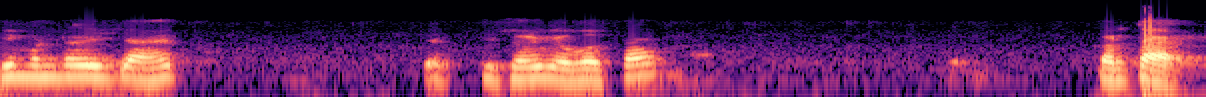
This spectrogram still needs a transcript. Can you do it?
ही मंडळी जी आहेत ते ती सगळी व्यवस्था करताय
